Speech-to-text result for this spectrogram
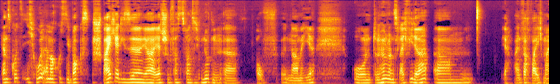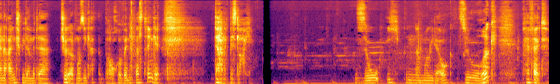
ganz kurz, ich hole einmal kurz die Box, speichere diese, ja, jetzt schon fast 20 Minuten äh, Aufnahme hier. Und dann hören wir uns gleich wieder. Ähm, ja, einfach weil ich meine Einspieler mit der Chillout-Musik brauche, wenn ich was trinke. Dann bis gleich. So, ich bin dann mal wieder auch zurück. Perfekt.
